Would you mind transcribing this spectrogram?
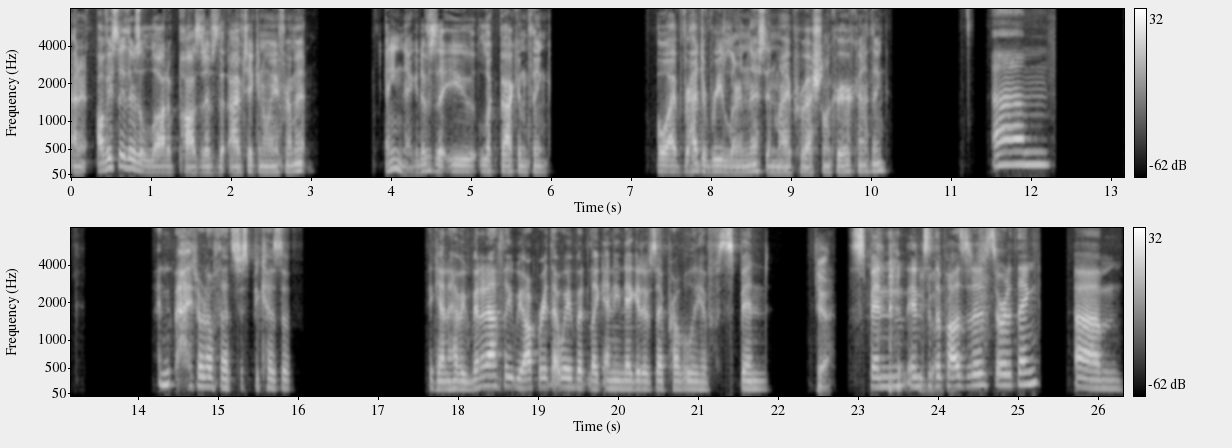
I don't obviously there's a lot of positives that I've taken away from it. Any negatives that you look back and think, oh, I've had to relearn this in my professional career kind of thing? Um, and I don't know if that's just because of, again, having been an athlete, we operate that way. But like any negatives, I probably have spinned, Yeah. spin into the positive sort of thing. Um,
